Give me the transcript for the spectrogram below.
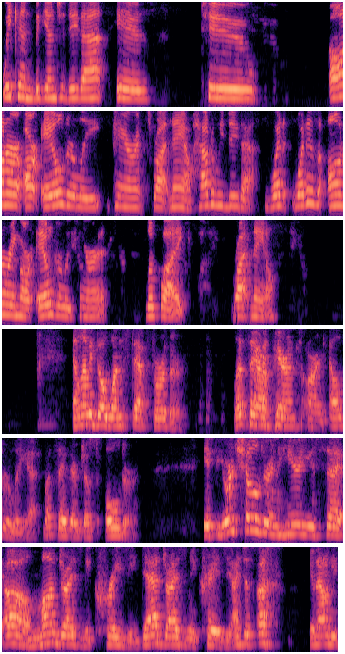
we can begin to do that is to honor our elderly parents right now. How do we do that? What what does honoring our elderly parents look like right now? And let me go one step further. Let's say okay. our parents aren't elderly yet. Let's say they're just older. If your children hear you say, "Oh, mom drives me crazy. Dad drives me crazy. I just uh, you know,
